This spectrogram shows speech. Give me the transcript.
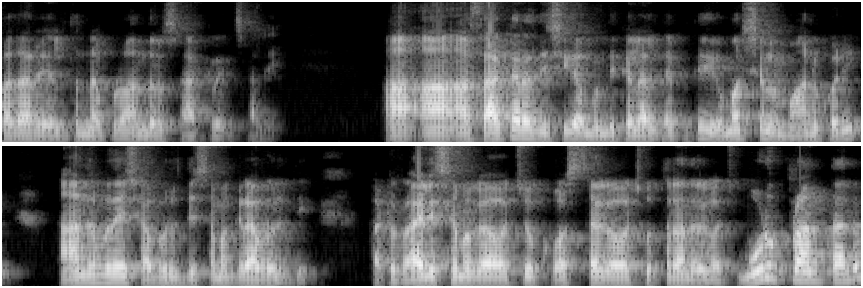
పదాలు వెళ్తున్నప్పుడు అందరూ సహకరించాలి. ఆ- ఆ- ఆ సహకార దిశగా ముందుకెళ్ళాలి తప్పితే విమర్శలు మానుకొని ఆంధ్రప్రదేశ్ అభివృద్ధి సమగ్ర అభివృద్ధి అటు రాయలసీమ కావచ్చు కోస్తా కావచ్చు ఉత్తరాంధ్ర కావచ్చు మూడు ప్రాంతాలు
